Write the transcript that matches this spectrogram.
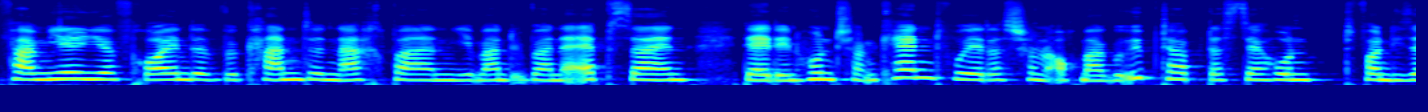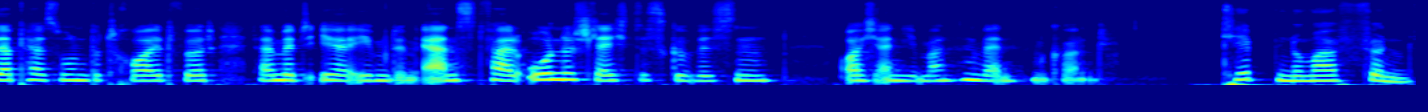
Familie, Freunde, Bekannte, Nachbarn, jemand über eine App sein, der den Hund schon kennt, wo ihr das schon auch mal geübt habt, dass der Hund von dieser Person betreut wird, damit ihr eben im Ernstfall ohne schlechtes Gewissen euch an jemanden wenden könnt. Tipp Nummer 5.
